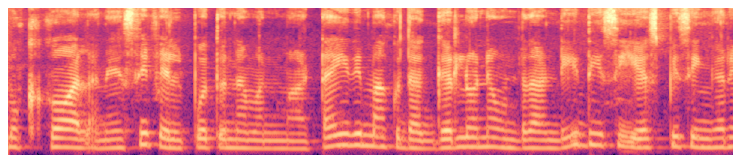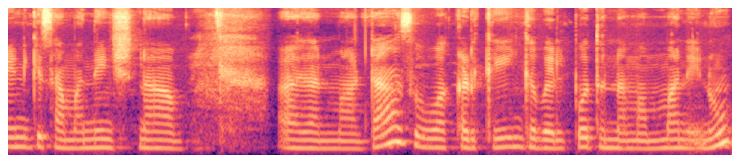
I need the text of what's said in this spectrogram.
మొక్కుకోవాలనేసి వెళ్ళిపోతున్నాం అనమాట ఇది మాకు దగ్గరలోనే ఉంటుందండి ఇది సిఎస్పి సింగరేణికి సంబంధించిన అదనమాట. సో అక్కడికి ఇంకా వెళ్ళిపోతున్నాం అమ్మ నేను.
